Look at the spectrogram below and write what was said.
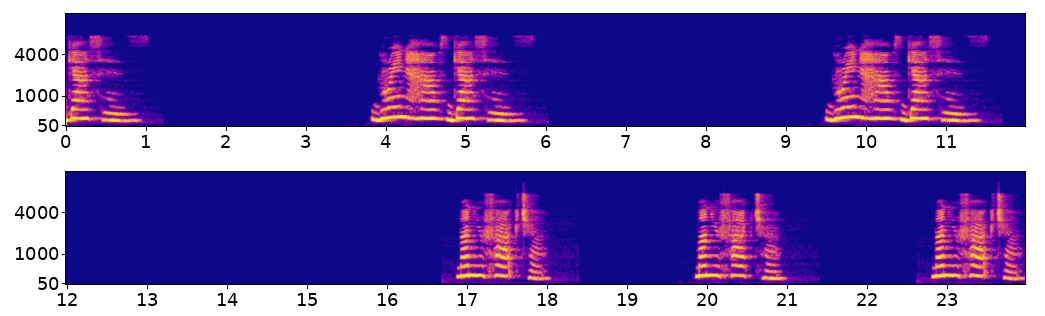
gases. Greenhouse gases greenhouse gases manufacture manufacture manufacture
